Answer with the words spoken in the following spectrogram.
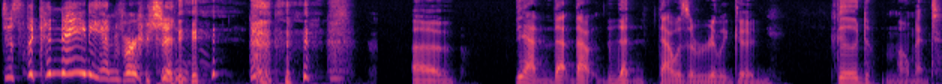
Just the Canadian version. uh yeah, that that that that was a really good good moment.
